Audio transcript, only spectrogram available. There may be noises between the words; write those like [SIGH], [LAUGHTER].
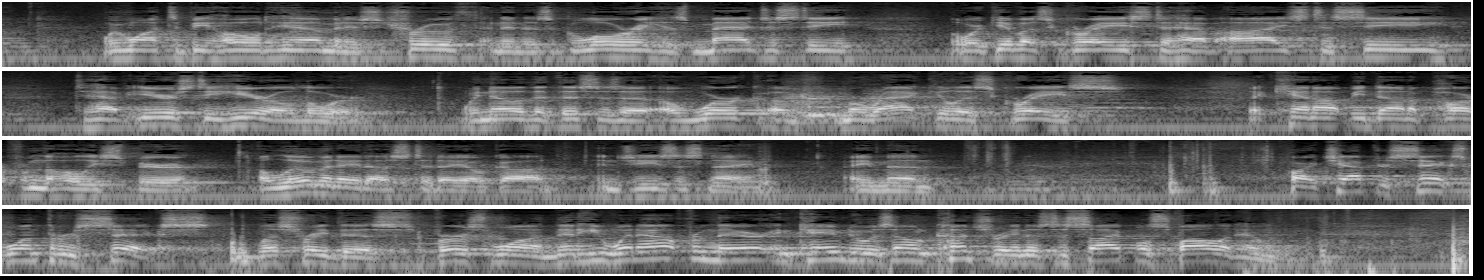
We want to behold him in his truth and in his glory, his majesty. Lord, give us grace to have eyes to see, to have ears to hear, O oh Lord. We know that this is a, a work of miraculous grace that cannot be done apart from the Holy Spirit. Illuminate us today, O God. In Jesus' name, amen. All right, chapter 6, 1 through 6. Let's read this. Verse 1 Then he went out from there and came to his own country, and his disciples followed him.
